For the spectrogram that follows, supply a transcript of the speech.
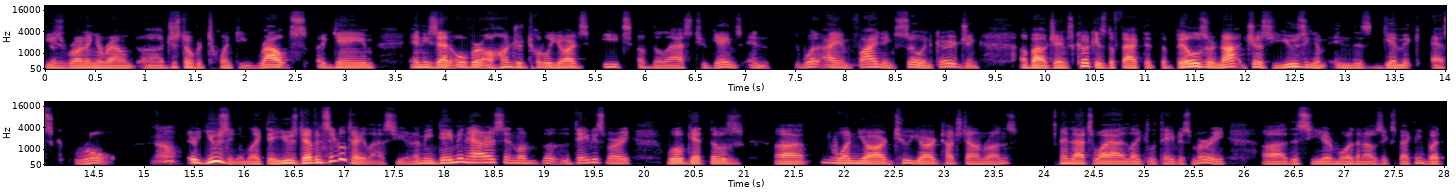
He's running around uh, just over 20 routes a game, and he's at over 100 total yards each of the last two games. And what I am finding so encouraging about James Cook is the fact that the Bills are not just using him in this gimmick esque role No. they're using him like they used Devin Singletary last year. I mean, Damien Harris and Latavius Murray will get those uh, one yard, two yard touchdown runs. And that's why I like Latavius Murray uh, this year more than I was expecting. But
